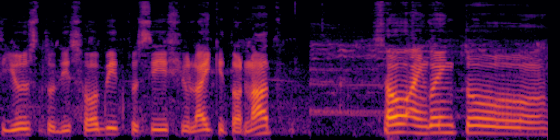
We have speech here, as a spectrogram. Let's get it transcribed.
used to this hobby to see if you like it or not. So I'm going to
